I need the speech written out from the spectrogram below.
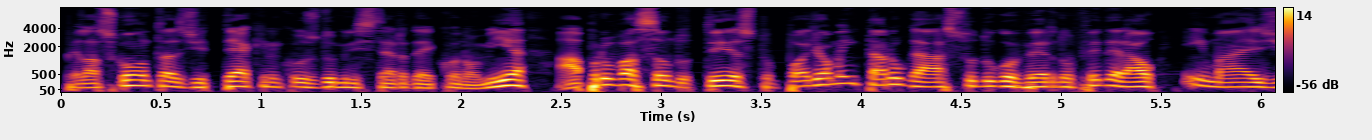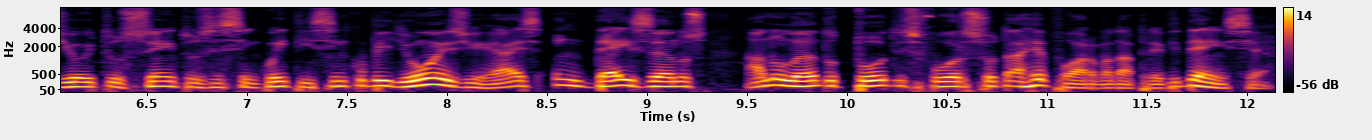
Pelas contas de técnicos do Ministério da Economia, a aprovação do texto pode aumentar o gasto do governo federal em mais de 855 bilhões de reais em 10 anos, anulando todo esforço da reforma da Previdência.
